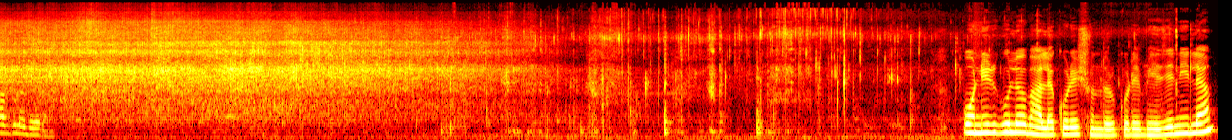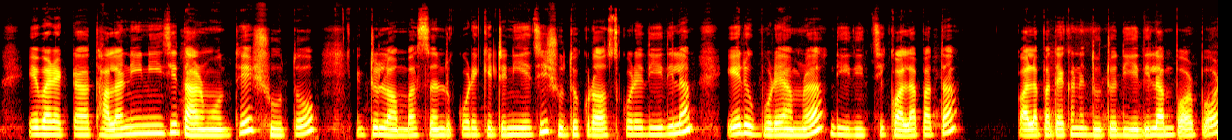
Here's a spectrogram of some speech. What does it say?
সবগুলো দিয়ে দাও। পনিরগুলো ভালো করে সুন্দর করে ভেজে নিলাম। এবার একটা থালা নিয়ে নিয়েছি, তার মধ্যে সুতো, একটু লম্বা করে কেটে নিয়েছি, সুতো ক্রস করে দিয়ে দিলাম। এর উপরে আমরা দিয়ে দিচ্ছি কলা পাতা। কলা পাতা এখানে দুটো দিয়ে দিলাম পরপর।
